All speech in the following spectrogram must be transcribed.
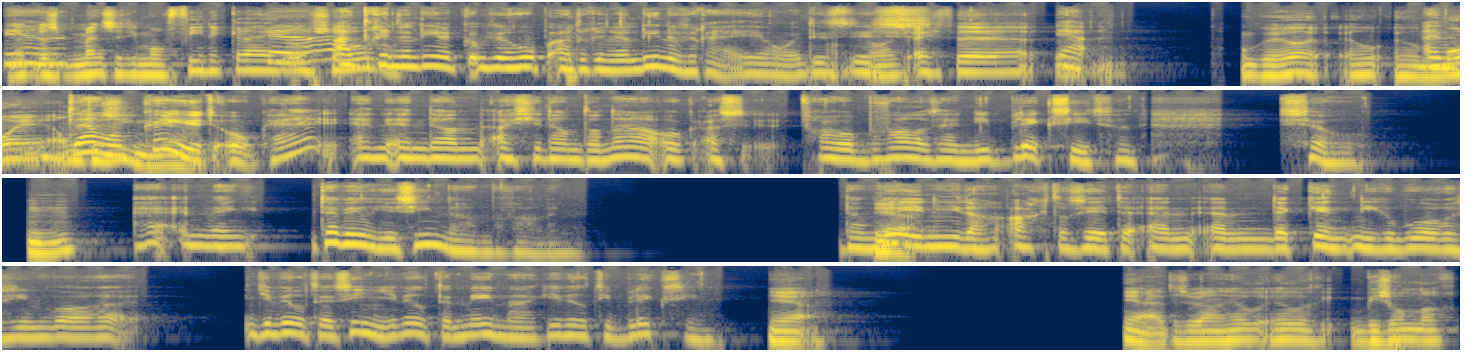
Ja. als mensen die morfine krijgen ja, of zo. adrenaline, er komt een hoop adrenaline vrij, jongen. Dus, Dat was dus, echt eh, Ja. ik heel, heel, heel en mooi om te daarom zien. kun ja. je het ook, hè? En, en dan, als je dan daarna ook, als vrouwen bevallen zijn, die blik ziet van, zo, Mhm. Hè, en denk, dat wil je zien na een bevalling. Dan wil je niet daarachter zitten en, en de kind niet geboren zien worden. Je wilt het zien, je wilt het meemaken, je wilt die blik zien. Ja. Ja, het is wel een heel, heel bijzonder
